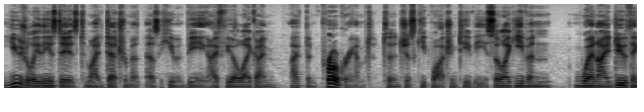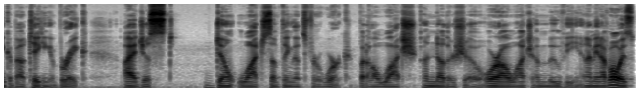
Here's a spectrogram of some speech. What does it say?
usually these days to my detriment as a human being, I feel like I'm I've been programmed to just keep watching TV. So like even when I do think about taking a break, I just don't watch something that's for work, but I'll watch another show or I'll watch a movie. And I mean, I've always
